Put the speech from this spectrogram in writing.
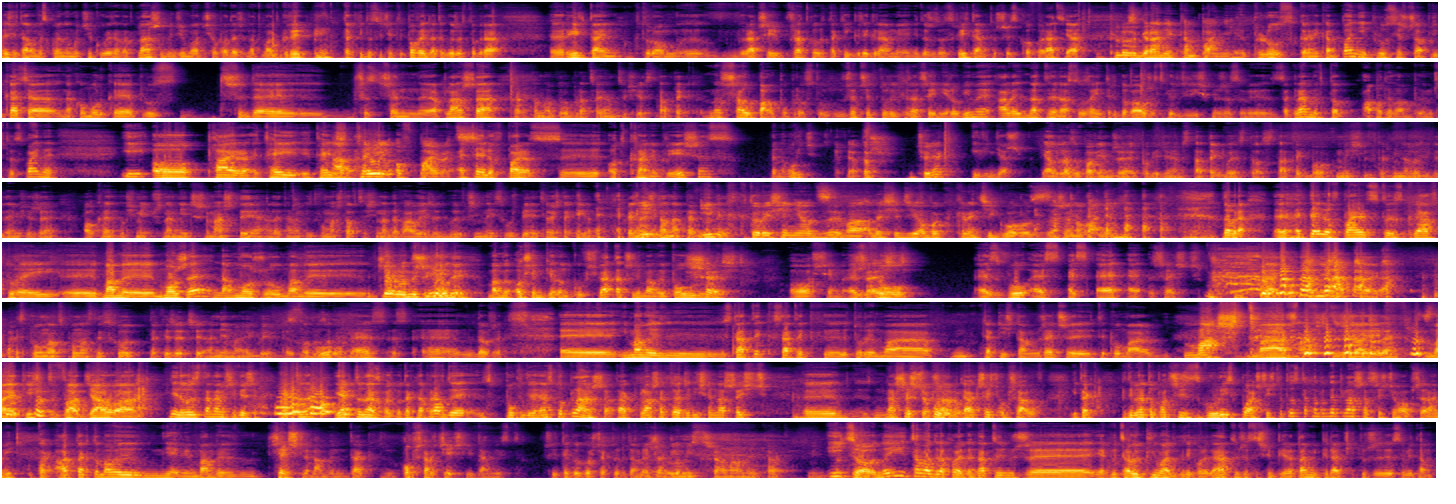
Cześć, witam Was w kolejnym odcinku Gry na planszy. Będziemy dzisiaj opadać na temat gry takiej dosyć nietypowej, dlatego że jest to gra e, real time, którą e, raczej rzadko w takiej gry gramy. Nie to, że to jest real time, to jeszcze jest kooperacja, Plus granie kampanii. plus granie kampanii, plus jeszcze aplikacja na komórkę, plus 3D y, przestrzenna plansza. kartonowy obracający się statek. No szał pał po prostu. Rzeczy, których raczej nie robimy, ale na tyle nas to zaintrygowało, że stwierdziliśmy, że sobie zagramy w to, a potem Wam powiem, czy to jest fajne. I o Pira- Ta- Tales, A Tale of A Pirates. Tale of Pirates y, od Cranio Creations. Będę mówić? Kwiatosz. Ciuniek? I windziarz. Ja od razu powiem, że powiedziałem statek, bo jest to statek, bo w myśl terminologii wydaje mi się, że okręt musi mieć przynajmniej trzy maszty, ale tam jakieś dwumasztowce się nadawały, że były w czynnej służbie, coś takiego. W każdym razie to na pewno Ink, jest. który się nie odzywa, ale siedzi obok, kręci głową z zażenowaniem. Dobra, e, A Tale of Pirates to jest gra, w której y, mamy morze, na morzu mamy Kierunki. przygody. mamy 8 kierunków świata, czyli mamy pół... Sześć. 8, SW, Sześć. SW, S, SE, E, 6. Tak, to, nie ma, tak. Jest północ, północny wschód, takie rzeczy, a nie ma jakby wschodu. S, S, E, dobrze. E, I mamy y, statek, statek, y, który ma jakieś tam rzeczy, typu ma Masz. masz, żagle. ma jakieś dwa działa. Nie, no bo zastanawiam się, wiesz, jak to, na- jak to nazwać, bo tak naprawdę z punktu widzenia jest to plansza, tak? Plansza, która dzieli się na sześć, y, na sześć, Sześć obszarów. tak? Sześć obszarów. I tak, gdyby na to patrzeć z góry i spłaszczyć, to to jest tak naprawdę plansza z sześcioma obszarami. Tak. A tak to mamy, nie wiem, mamy cieśle mamy, tak? Obszar cieśli tam jest. Czyli tego gościa, który tam reguluje. Żaglomistrza mamy, tak. I co? No i cała gra polega na tym, że jakby cały klimat gry polega na tym, że jesteśmy piratami, piraci, którzy sobie tam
